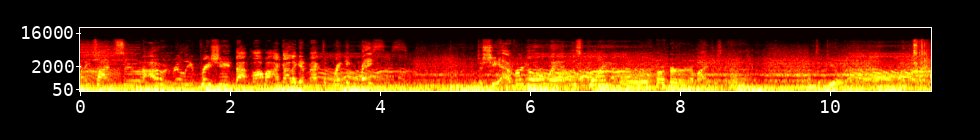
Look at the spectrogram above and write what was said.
anytime soon? I would really appreciate that, Mama. I gotta get back to breaking faces. Does she ever go away at this point, or am I just gonna have to deal with it?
